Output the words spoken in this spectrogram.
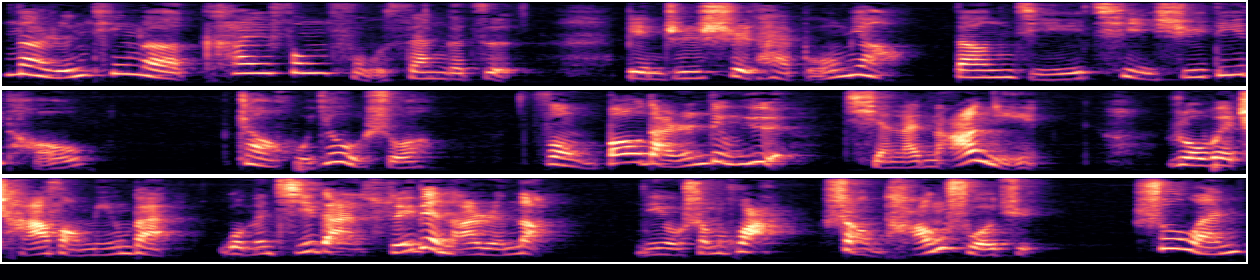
那人听了“开封府”三个字，便知事态不妙，当即气虚低头。赵虎又说。奉包大人令谕前来拿你，若未查访明白，我们岂敢随便拿人呢？你有什么话上堂说去。说完，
